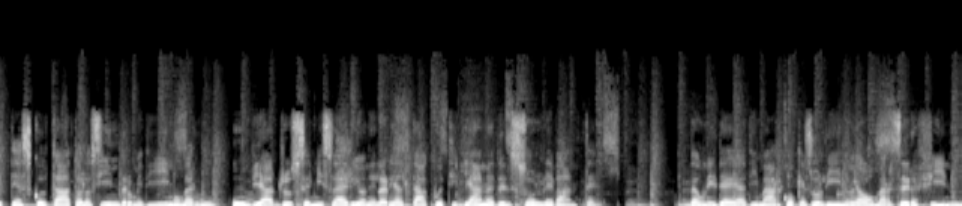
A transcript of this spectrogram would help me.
Avete ascoltato la sindrome di Inomaru, un viaggio semiserio nella realtà quotidiana del sollevante. Da un'idea di Marco Casolino e Omar Serafini.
